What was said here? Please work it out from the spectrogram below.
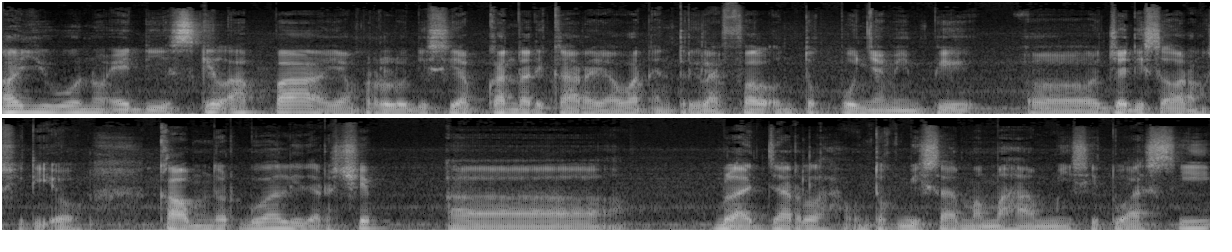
Ayuwono Edi skill apa yang perlu disiapkan dari karyawan entry level untuk punya mimpi uh, jadi seorang CTO kalau menurut gue leadership uh, belajarlah untuk bisa memahami situasi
